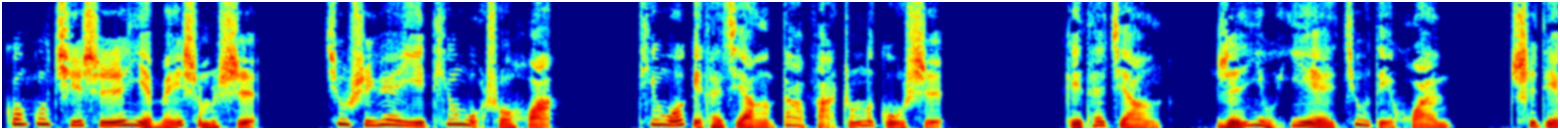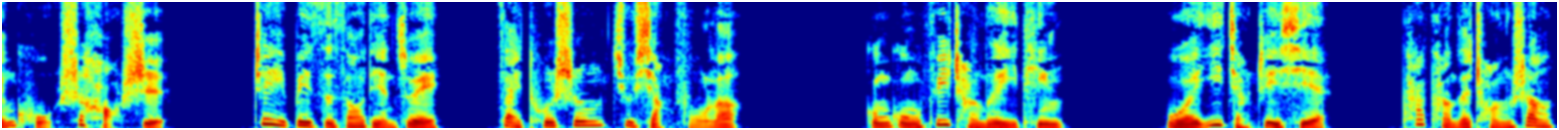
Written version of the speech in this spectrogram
公公其实也没什么事，就是愿意听我说话，听我给他讲大法中的故事，给他讲人有业就得还，吃点苦是好事。这一辈子遭点罪，再脱生就享福了。公公非常乐意听，我一讲这些，他躺在床上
